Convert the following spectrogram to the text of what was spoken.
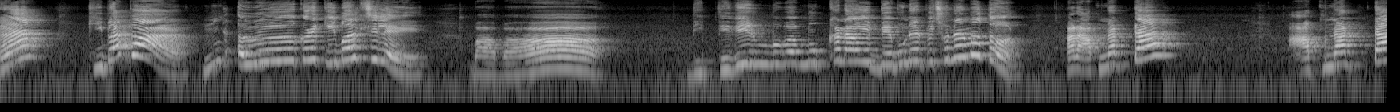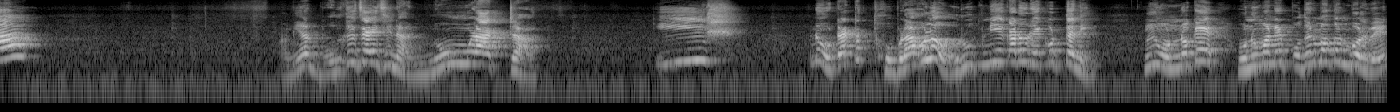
হ্যাঁ? কি ব্যাপার? করে কি বলছিলে? বাবা! দীপ্তিদির মুখখানা ওই বেবুনের পেছনের মতন। আর আপনারটা? আপনারটা? আমি আর বলতে চাইছি না, নোংরা একটা। ইস! মানে ওটা একটা থোবড়া হলো, রূপ নিয়ে কারও রেকর্ডটা নেই। তুমি অন্যকে হনুমানের পদের মতন বলবেন।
